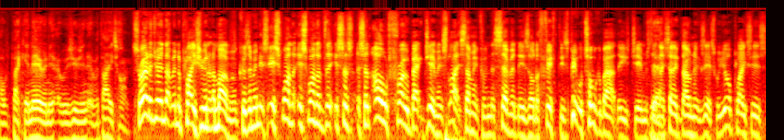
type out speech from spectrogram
I was back in there, and it, I was using it for daytime. So how did you end up in the place you're in at the moment? Because I mean, it's, it's one it's one of the it's a, it's an old throwback gym. It's like something from the 70s or the 50s. People talk about these gyms Yeah. and they say they don't exist. Well, your place is.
